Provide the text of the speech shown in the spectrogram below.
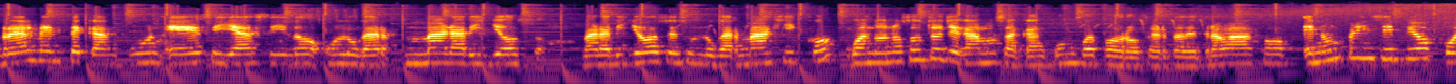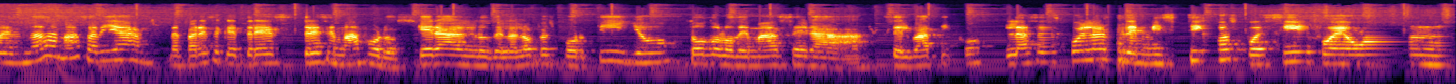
realmente Cancún es y ya ha sido un lugar maravilloso maravilloso, es un lugar mágico. Cuando nosotros llegamos a Cancún fue por oferta de trabajo. En un principio, pues nada más había, me parece que tres, tres semáforos, que eran los de la López Portillo, todo lo demás era selvático. Las escuelas de mis hijos, pues sí, fue un,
